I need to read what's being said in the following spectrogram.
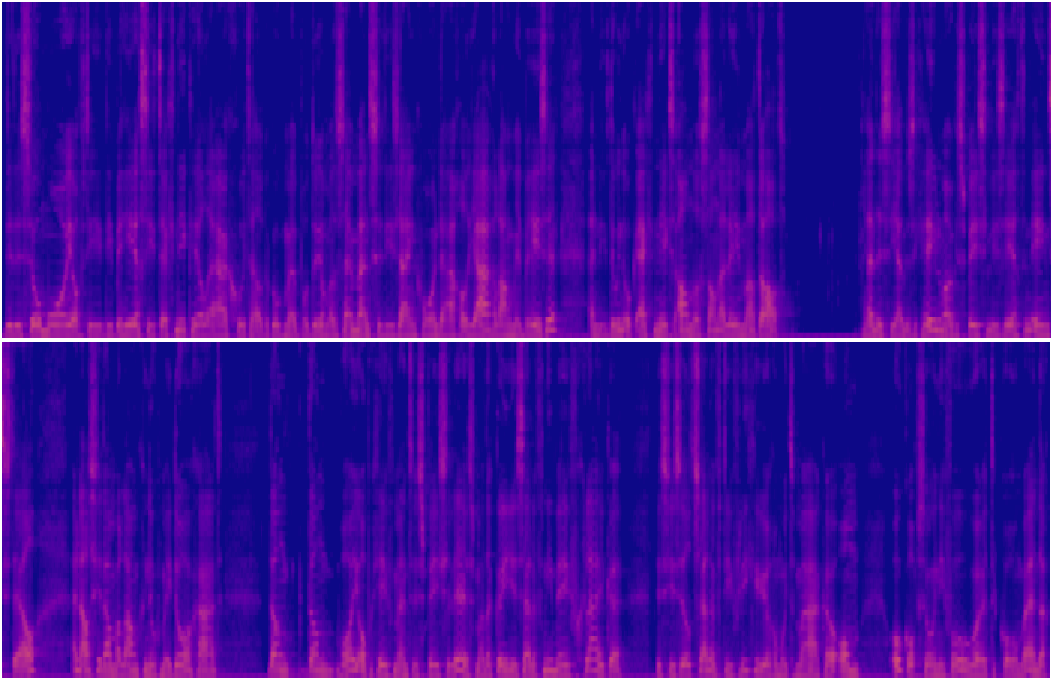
dit is zo mooi. Of die, die beheerst die techniek heel erg goed. Dat heb ik ook met borduur. Maar er zijn mensen die zijn gewoon daar al jarenlang mee bezig. En die doen ook echt niks anders dan alleen maar dat. Dus die hebben zich helemaal gespecialiseerd in één stijl. En als je daar maar lang genoeg mee doorgaat, dan, dan word je op een gegeven moment een specialist. Maar daar kun je jezelf niet mee vergelijken. Dus je zult zelf die vlieguren moeten maken om ook op zo'n niveau uh, te komen. En daar,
